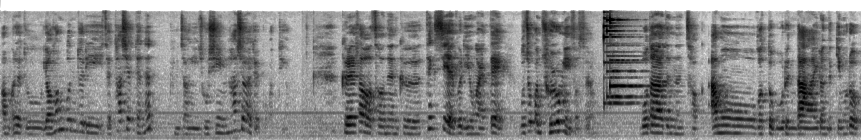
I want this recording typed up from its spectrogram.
아무래도 여성분들이 이제 타실 때는 굉장히 조심하셔야 될 것 같아요. 그래서 저는 그 택시 앱을 이용할 때 무조건 조용히 있었어요. 못 알아듣는 척, 아무것도 모른다 이런 느낌으로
